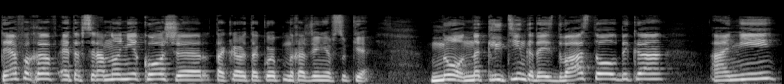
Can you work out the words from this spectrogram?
тефахов это все равно не кошер, такое, такое нахождение в суке. Но на клетин, когда есть два столбика, они,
